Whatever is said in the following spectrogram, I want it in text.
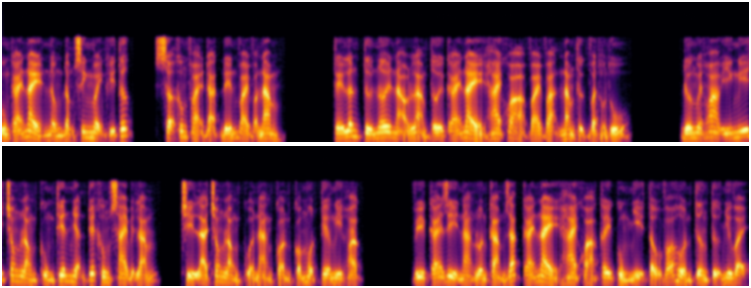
cùng cái này nồng đậm sinh mệnh khí tức, sợ không phải đạt đến vài vạn năm. Tề lân từ nơi nào làm tới cái này hai khỏa vài vạn năm thực vật hồn thú? Đường nguyệt hoa ý nghĩ trong lòng cùng thiên nhận tuyết không sai biệt lắm, chỉ là trong lòng của nàng còn có một tia nghi hoặc. Vì cái gì nàng luôn cảm giác cái này hai khỏa cây cùng nhị tẩu võ hồn tương tự như vậy?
